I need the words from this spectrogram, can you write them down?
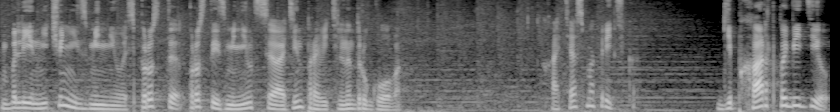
Блин, ничего не изменилось. Просто, просто изменился один правитель на другого. Хотя, смотрите-ка. Гипхард победил.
